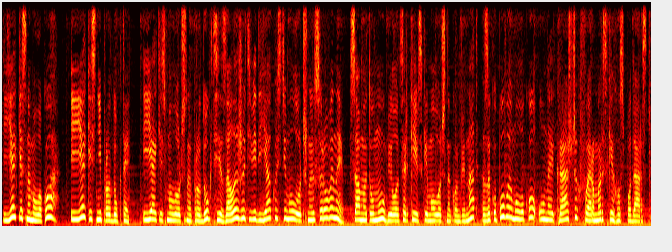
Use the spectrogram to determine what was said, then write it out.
Якісне молоко і якісні продукти. Якість молочної продукції залежить від якості молочної сировини. Саме тому Білоцерківський молочний комбінат закуповує молоко у найкращих фермерських господарств.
